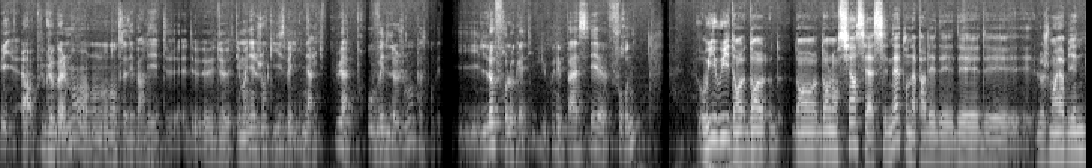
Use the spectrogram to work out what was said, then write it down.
Oui, alors plus globalement, on, on entendait parler de, témoignages de gens qui disent qu'ils bah, n'arrivent plus à trouver de logement parce qu'en fait, l'offre locative, du coup, n'est pas assez fournie. Oui, oui, dans, dans, dans, l'ancien, c'est assez net. On a parlé des, des, logements Airbnb,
